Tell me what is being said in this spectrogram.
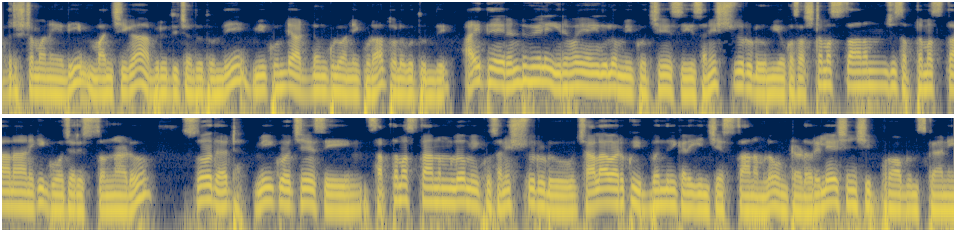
అదృష్టం అనేది మంచిగా అభివృద్ధి చెందుతుంది. మీకుండే అడ్డంకులు అన్ని కూడా తొలగుతుంది. అయితే రెండు వేల ఇరవై ఐదులో మీకు వచ్చేసి శనీశ్వరుడు మీ యొక్క షష్టమ స్థానం నుంచి సప్తమ స్థానానికి గోచరిస్తున్నాడు. సో దట్ మీకు వచ్చేసి సప్తమ స్థానంలో మీకు శనిశ్వరుడు చాలా వరకు ఇబ్బందిని కలిగించే స్థానంలో ఉంటాడు. రిలేషన్షిప్ ప్రాబ్లమ్స్ కానీ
